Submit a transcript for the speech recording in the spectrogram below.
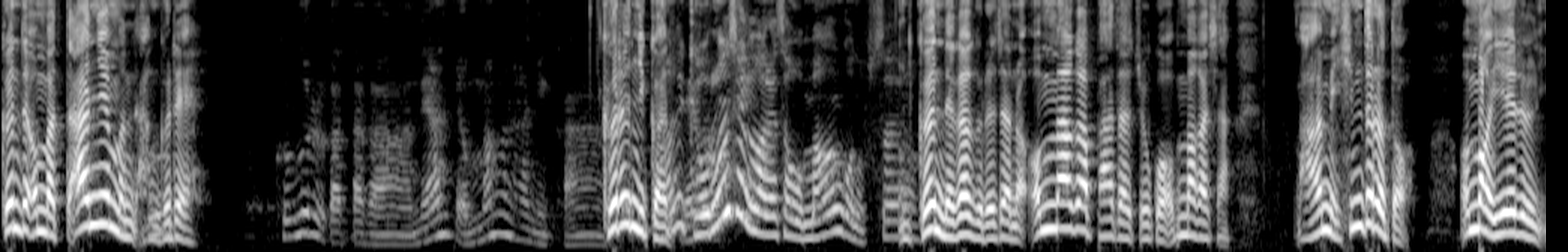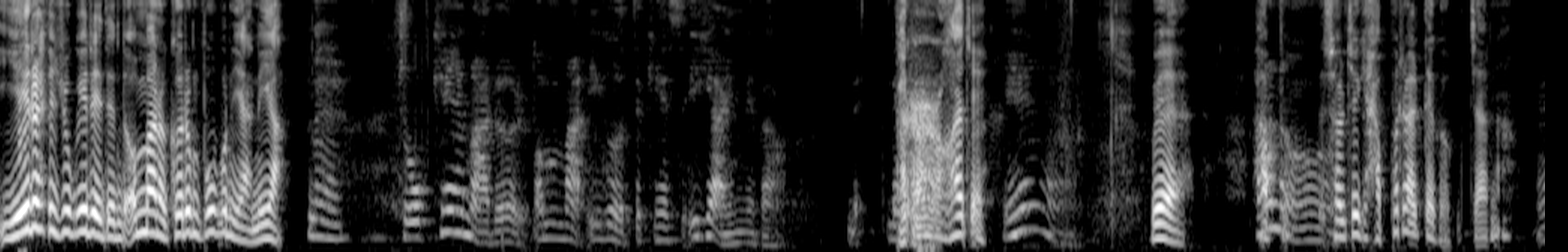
근데 엄마 따님은 안 그래. 그거를 갖다가 내한테 원망을 하니까. 그러니까 아니 결혼 생활에서 원망한 건 없어요. 그건 내가 그러잖아. 엄마가 받아주고 엄마가 자, 마음이 힘들어도 엄마가 이해를 이해를 해주고 이래야 되는데 엄마는 그런 부분이 아니야. 네. 좋게 말을 엄마 이거 어떻게 했어 이게 아닙니다. 네, 네. 바르르 하지. 예. 왜? 나는 하프, 솔직히 하프를 할 데가 없잖아. 예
